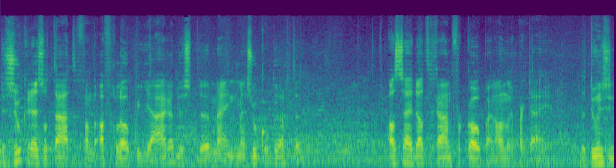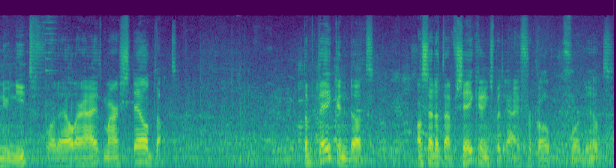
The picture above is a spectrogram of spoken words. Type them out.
de zoekresultaten van de afgelopen jaren, dus de, mijn, mijn zoekopdrachten, als zij dat gaan verkopen aan andere partijen. Dat doen ze nu niet, voor de helderheid, maar stel dat. Dat betekent dat als zij dat aan verzekeringsbedrijven verkopen bijvoorbeeld,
